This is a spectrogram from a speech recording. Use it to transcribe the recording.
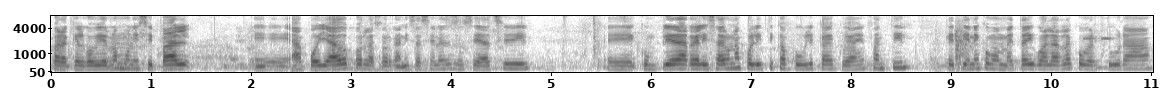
para que el gobierno municipal, eh, apoyado por las organizaciones de sociedad civil, eh, cumpliera realizar una política pública de cuidado infantil que tiene como meta igualar la cobertura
